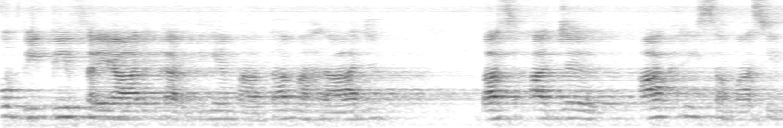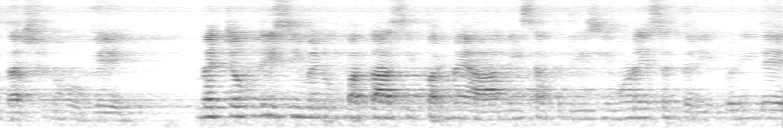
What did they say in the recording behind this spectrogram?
ਉਹ ਬੀਬੀ ਫਰਿਆਦ ਕਰਦੀ ਹੈ ਮਾਤਾ ਮਹਾਰਾਜ ਬਸ ਅੱਜ ਆਖਰੀ ਸਮਾਂ ਸੀ, ਦਰਸ਼ਨ ਹੋ ਗਏ। ਮੈਂ ਚਾਹੁੰਦੀ ਸੀ, ਮੈਨੂੰ ਪਤਾ ਸੀ, ਪਰ ਮੈਂ ਆ ਨਹੀਂ ਸਕਦੀ ਸੀ। ਹੁਣ ਇਸ ਗਰੀਬਣੀ ਦੇ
